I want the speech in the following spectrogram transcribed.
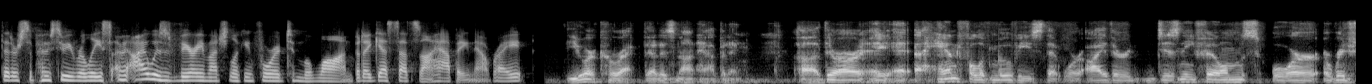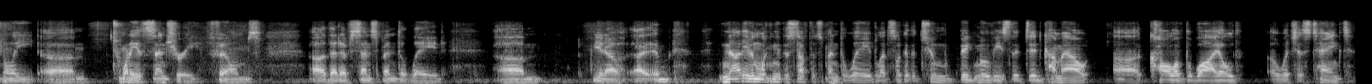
that are supposed to be released? I mean, I was very much looking forward to Mulan, but I guess that's not happening now, right? You are correct. That is not happening. Uh, there are a, a handful of movies that were either Disney films or originally um, 20th century films uh, that have since been delayed. Um, you know, I, not even looking at the stuff that's been delayed, let's look at the two big movies that did come out uh, Call of the Wild, uh, which has tanked.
